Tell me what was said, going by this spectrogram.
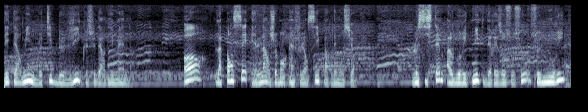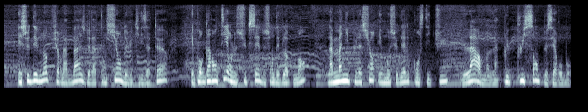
détermine le type de vie que ce dernier mène. Or, la pensée est largement influencée par l'émotion. Le système algorithmique des réseaux sociaux se nourrit et se développe sur la base de l'attention de l'utilisateur et pour garantir le succès de son développement, la manipulation émotionnelle constitue l'arme la plus puissante de ces robots.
